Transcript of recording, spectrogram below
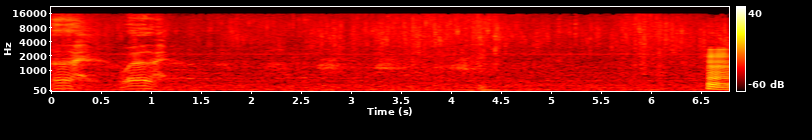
Uh, well... Hmm.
